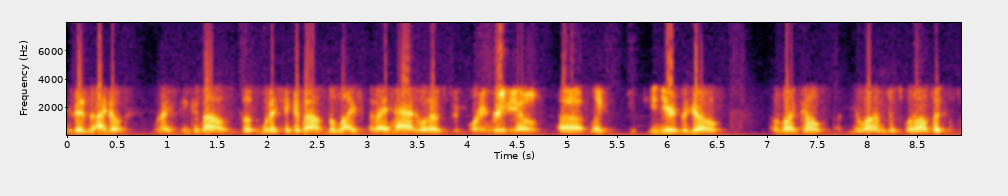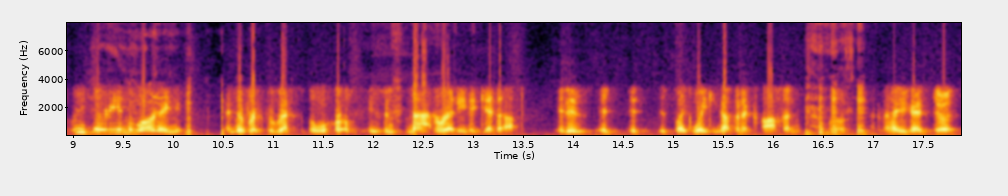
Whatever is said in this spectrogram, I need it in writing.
is. I don't. When I think about the when I think about the life that I had when I was doing morning radio, uh, like 15 years ago, I'm like, oh, the alarm just went off at 3:30 in the morning, and the, the rest of the world is not ready to get up. It is. It, it it's like waking up in a coffin. I don't know how you guys do it.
